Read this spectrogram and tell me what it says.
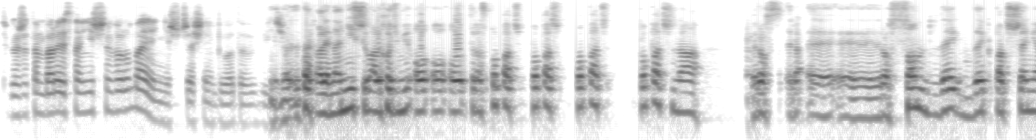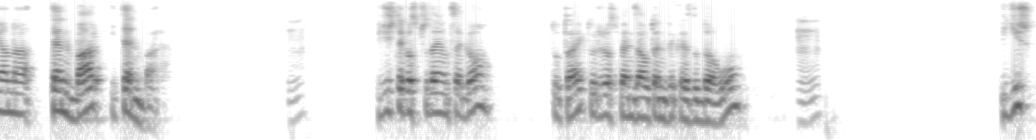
Tylko, że ten bar jest na niższym wolumenie niż wcześniej było to wybicie. Tak, ale na niższym, ale chodzi mi o, o, o teraz popatrz, popatrz, popatrz, popatrz na roz, e, e, rozsądek patrzenia na ten bar i ten bar. Mhm. Widzisz tego sprzedającego tutaj, który rozpędzał ten wykres do dołu? Mhm. Widzisz,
